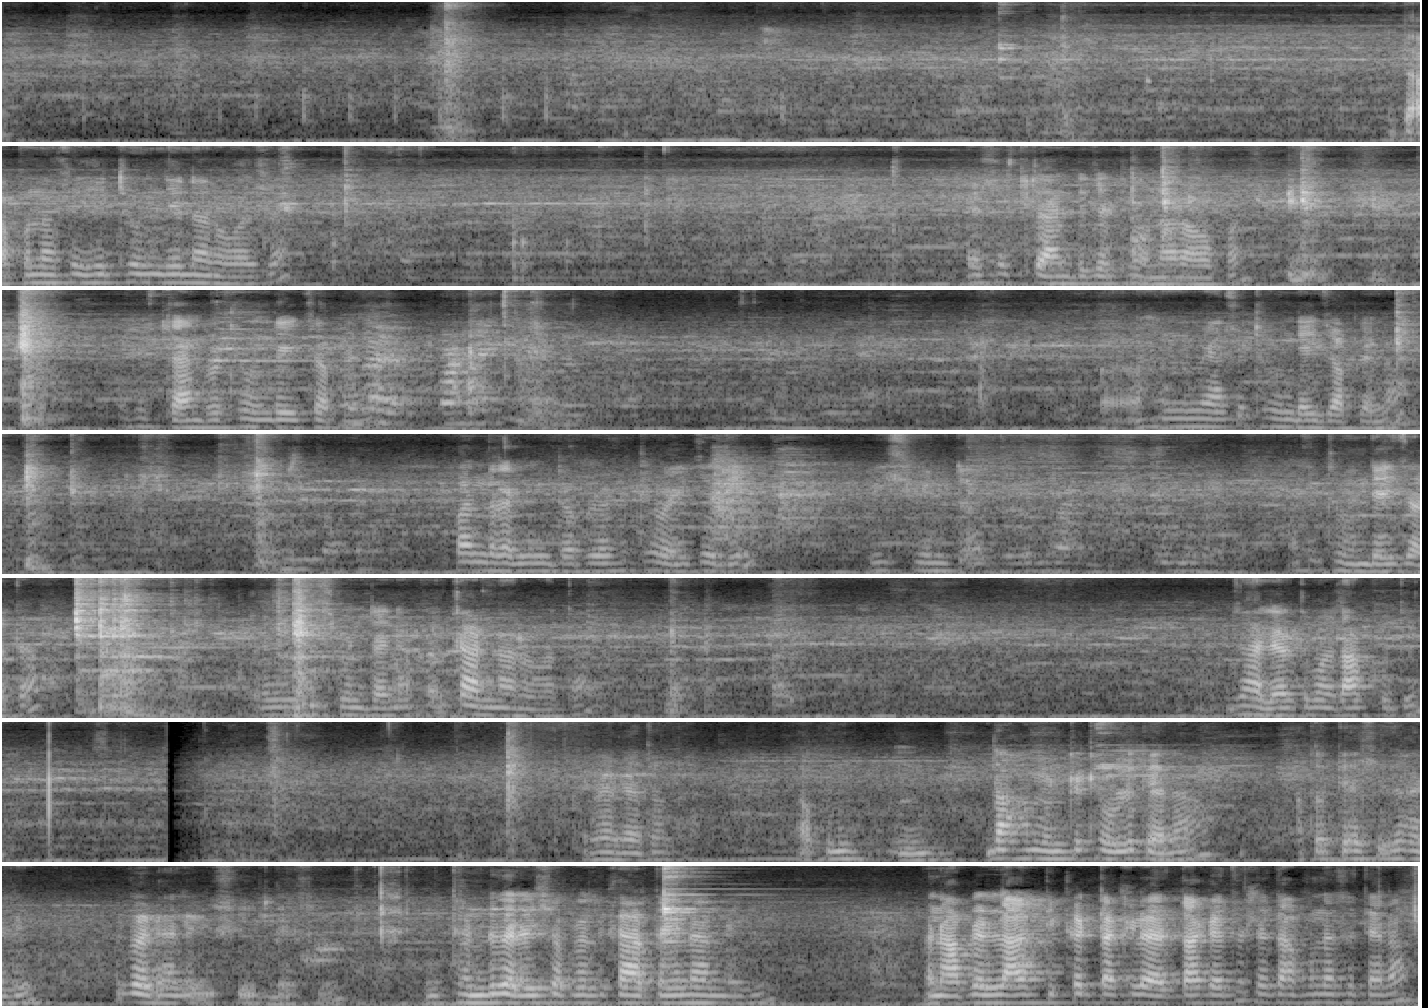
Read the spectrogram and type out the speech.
आता आपण असं हे ठेवून देणार आहोत असं. असं स्टँड त्याच्यात ठेवणार आहोत आपण. असं स्टँडवर ठेवून द्यायचं आपल्याला. मी असं ठेवून द्यायचं आपल्याला. पंधरा मिनटं आपल्याला ठेवायचं ते. वीस मिनटं. असं ठेवून द्यायचं आता. वीस मिनटाने आपण काढणार आहोत आता. झाल्यावर तुम्हाला दाखवते. बघा आता. आपण दहा मिनटं ठेवलं त्याला. आता ते असे झाले. बघायला शिजले असे. थंड झाल्याशी आपल्याला काढता येणार नाही. आणि आपल्याला लाल तिखट टाकलं टाकायचं असलं तर आपण असं त्याला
